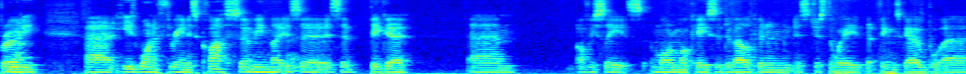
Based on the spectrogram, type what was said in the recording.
Brody, uh, he's one of three in his class. So I mean, like it's a it's a bigger. Um, obviously, it's more and more cases developing, and it's just the way that things go. But uh,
